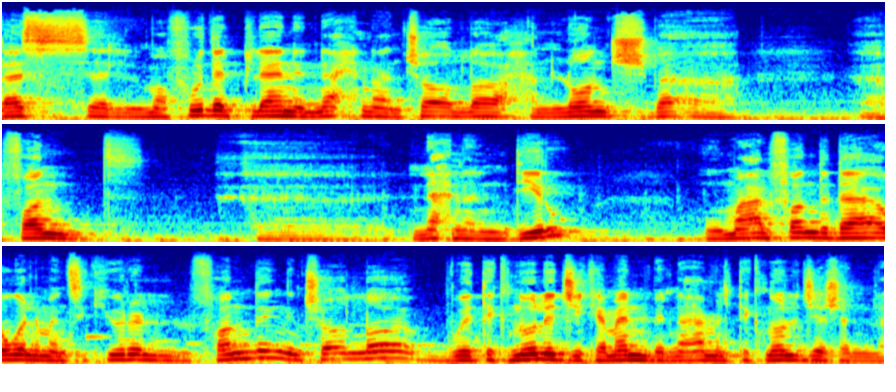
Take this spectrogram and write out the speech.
بس المفروض ال plan إن إحنا إن شاء الله هن launch بقى آه fund آه إن إحنا نديره ومع ال fund ده أول ما ن secure ال funding إن شاء الله و technology كمان بنعمل technology عشان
